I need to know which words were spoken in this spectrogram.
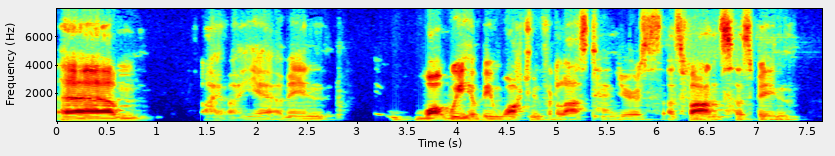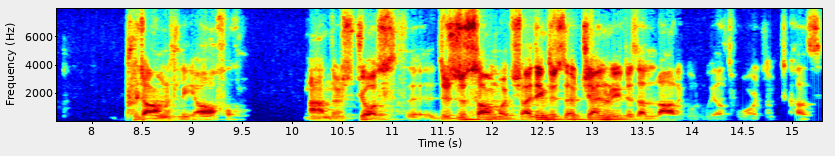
Um, I, I yeah, I mean, what we have been watching for the last ten years as fans has been predominantly awful, and there's just there's just so much. I think there's uh, generally there's a lot of goodwill towards them because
